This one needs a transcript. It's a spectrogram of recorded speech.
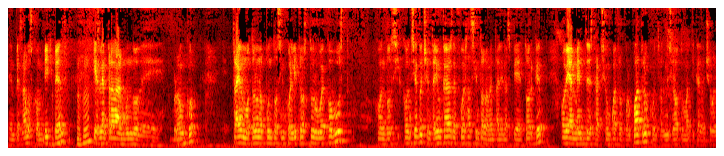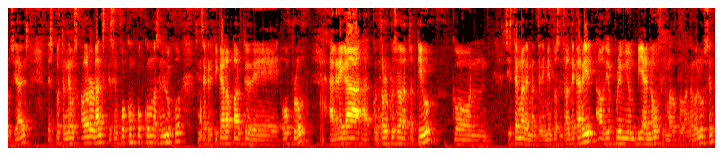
Empezamos con Big Bend, que es la entrada al mundo de Bronco. Trae un motor 1.5 litros Turbo EcoBoost con, con 181 caballos de fuerza, 190 libras pie de torque. Obviamente es tracción 4x4 con transmisión automática de 8 velocidades. Después tenemos Outer Banks que se enfoca un poco más en lujo sin sacrificar la parte de off-road. Agrega control crucero adaptativo con sistema de mantenimiento central de carril, audio premium no firmado por Bang Olufsen.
